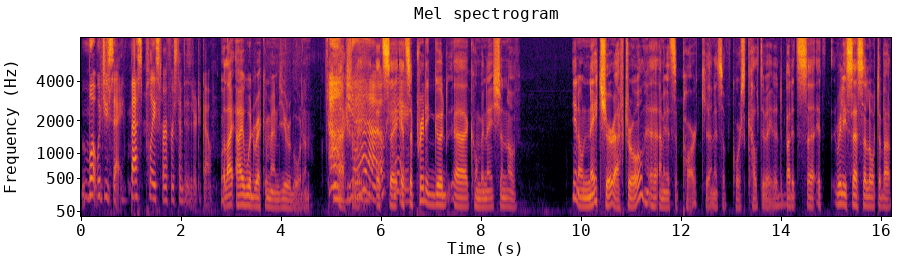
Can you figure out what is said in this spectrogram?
What would you say? Best place for a first-time visitor to go? Well, I, I would recommend Djurgården. Actually, Yeah, it's okay. a it's a pretty good uh, combination of, you know, nature. After all, uh, I mean, it's a park and it's of course cultivated, but it's uh, it really says a lot about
